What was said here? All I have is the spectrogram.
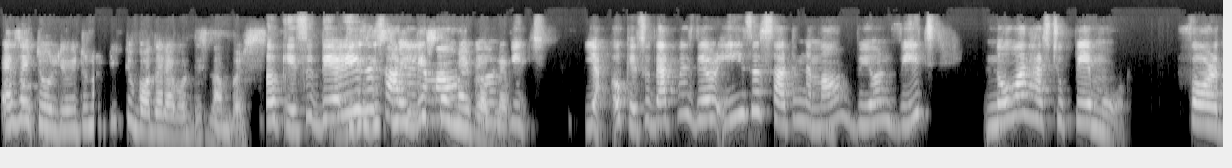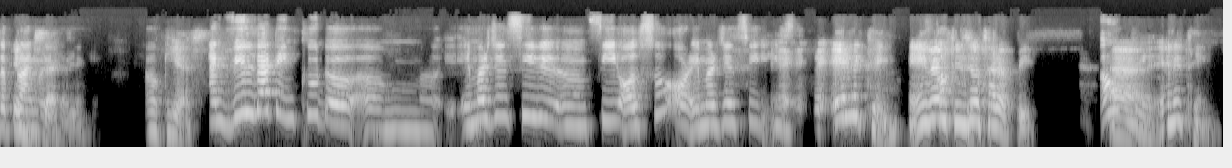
As I told you, you do not need to bother about these numbers. Okay, so there because is a certain list amount of my problem. Which, yeah, okay, so that means there is a certain amount beyond which no one has to pay more for the primary exactly. Okay. Yes. And will that include uh, um, emergency uh, fee also, or emergency? Is... Anything, even okay. physiotherapy. Okay. Uh, anything.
